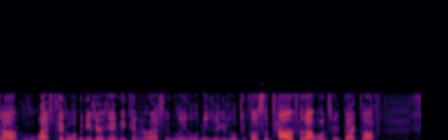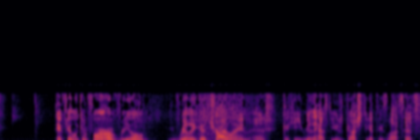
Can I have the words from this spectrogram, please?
uh, last hit a little bit easier, and he can harass in lane a little bit easier. He's a little too close to the tower for that one, so he backed off. If you're looking for a real, really good tri-lane, and he really has to use Gush to get these last hits,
